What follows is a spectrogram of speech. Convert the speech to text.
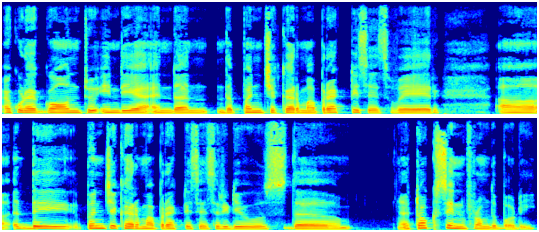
i could have gone to india and done the panchakarma practices where uh, the panchakarma practices reduce the a toxin from the body.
